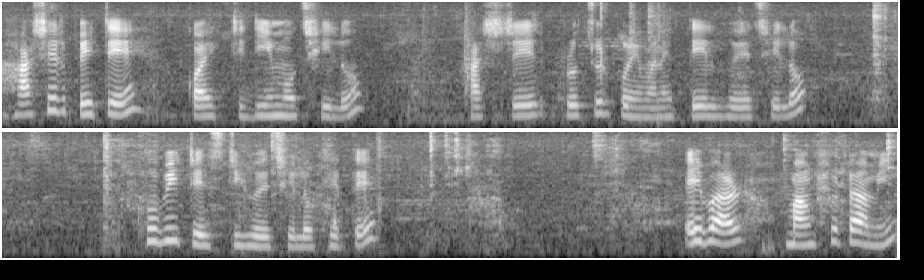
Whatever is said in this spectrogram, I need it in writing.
হাঁসের পেটে কয়েকটি ডিমও ছিল। হাঁসের প্রচুর পরিমাণে তেল হয়েছিল। খুবই টেস্টি হয়েছিল খেতে। এবার মাংসটা আমি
